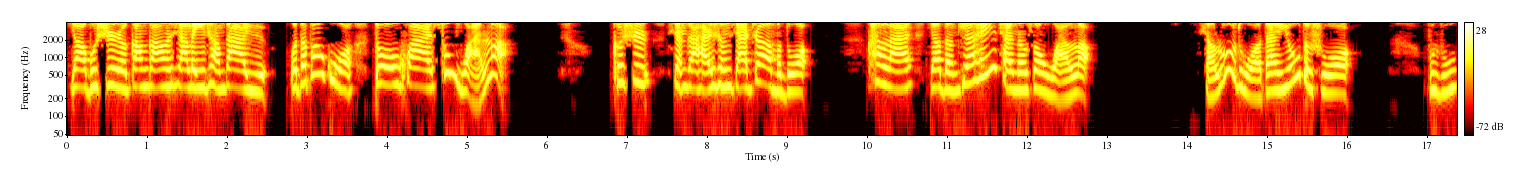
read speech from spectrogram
要不是刚刚下了一场大雨，我的包裹都快送完了。可是现在还剩下这么多，看来要等天黑才能送完了。小骆驼担忧地说：“不如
